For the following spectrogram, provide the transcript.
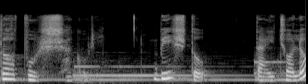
তপস্যা করি। বেশ তো, তাই চলো।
